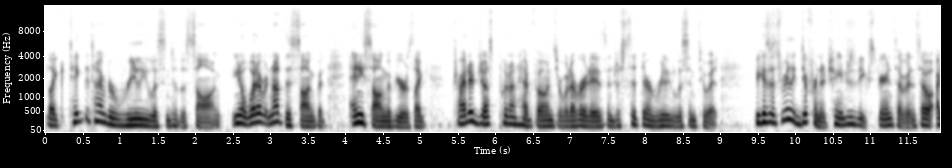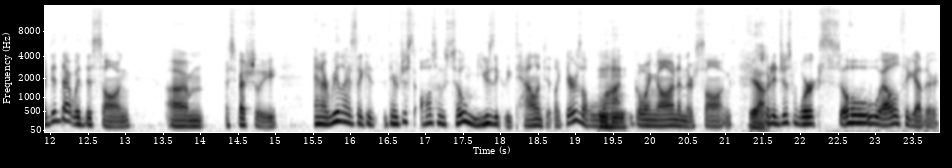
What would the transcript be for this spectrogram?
like take the time to really listen to the song. You know, whatever, not this song, but any song of yours. Like try to just put on headphones or whatever it is and just sit there and really listen to it because it's really different. It changes the experience of it. And so I did that with this song, um, especially and I realized like it's, they're just also so musically talented. Like there's a lot mm-hmm. going on in their songs, yeah. But it just works so well together,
